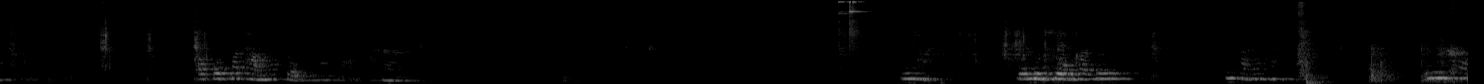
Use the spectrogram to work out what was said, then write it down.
ำค่ะ พระพุทธพระธรรมพระสงฆ์นะคะสามคค่ะำนี่ค่ะเดินสูงสูงๆค่ะพี่นี่ค่ะนี่ค่ะนี่ค่ะ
